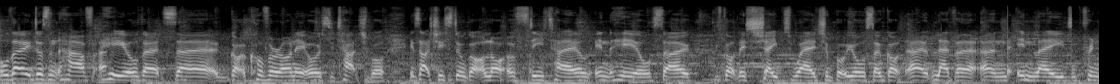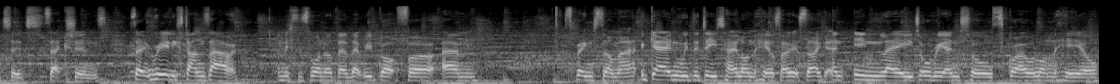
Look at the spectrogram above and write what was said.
although it doesn't have a heel that's uh, got a cover on it or is detachable, it's actually still got a lot of detail in the heel. So you've got this shaped wedge, but we also got uh, leather and inlaid and printed sections. So it really stands out. And this is one other that we've got for um, spring summer again with the detail on the heel so it's like an inlaid oriental scroll on the heel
